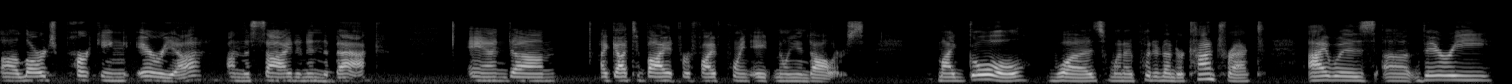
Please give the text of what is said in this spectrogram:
a large parking area on the side and in the back. And um, I got to buy it for $5.8 million. My goal was when I put it under contract, I was uh, very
